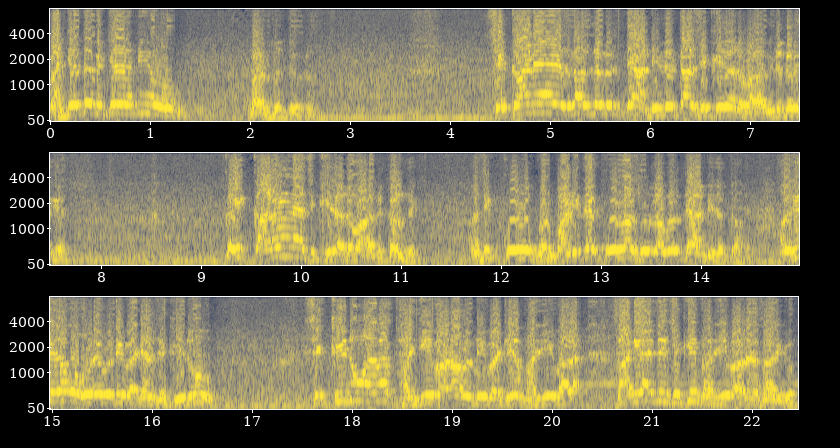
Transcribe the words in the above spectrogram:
ਬੱਚੇ ਦੇ ਵਿੱਚ ਨਹੀਂ, ਉਹ ਬਣ ਦਿੰਦੇ ਉਹਨਾਂ ਸਿੱਖਾਂ ਨੇ ਇਸ ਗੱਲ ਦੇ ਵਿੱਚ ਧਿਆਨ ਨਹੀਂ ਦਿੱਤਾ, ਸਿੱਖੀ ਦਾ ਦਬਾਅ ਵੀ ਨਿਕਲ ਗਿਆ। ਕਈ ਕਾਰਨ ਨੇ ਸਿੱਖੀ ਦਾ ਦਬਾਅ ਨਿਕਲਦੇ ਅਸੀਂ ਕੁੱਲ ਗੁਰਬਾਣੀ ਦੇ ਕੁੱਲ ਅਸੂਲਾਂ ਵੱਲ ਧਿਆਨ ਨਹੀਂ ਦਿੱਤਾ। ਅਸੀਂ ਤਾਂ ਹੋਰੇ ਵੱਡੀ ਬੈਠੇ ਸਿੱਖੀ ਨੂੰ। ਸਿੱਖੀ ਨੂੰ ਐਵੇਂ ਫਰਜੀ ਵਾਲਾ ਬੰਦੀ ਬੈਠੇ ਫਰਜੀ ਵਾਲਾ ਸਾਡੀ ਅੱਜ ਦੀ ਸਿੱਖੀ ਫਰਜੀ ਵਾਲਾ ਸਾਰੀ ਉਹ।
